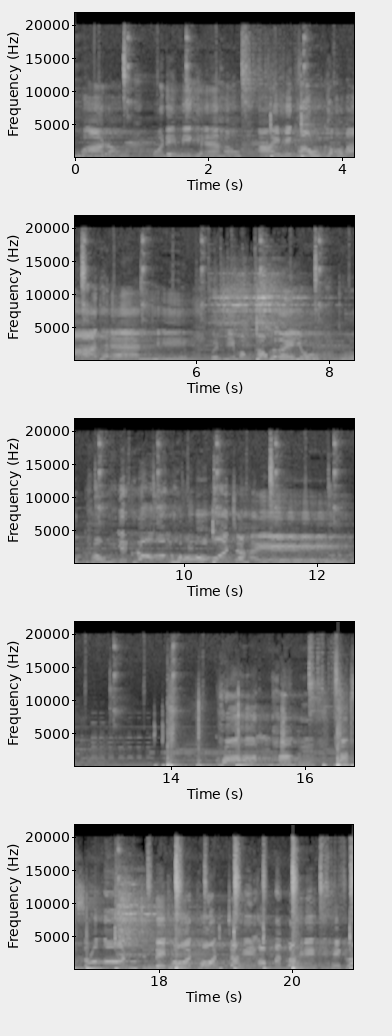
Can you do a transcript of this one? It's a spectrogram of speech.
ำว่ารา พอได้มีแค่เฮาอายให้เขาเข้ามาแทนที่พื้นที่มองเก่าเคยอยู่ ถูกเขายึดครองหัวใจ ความหักทับซ้อนจึงได้ถอดถอนใจออกมาไกล ให้ไกล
